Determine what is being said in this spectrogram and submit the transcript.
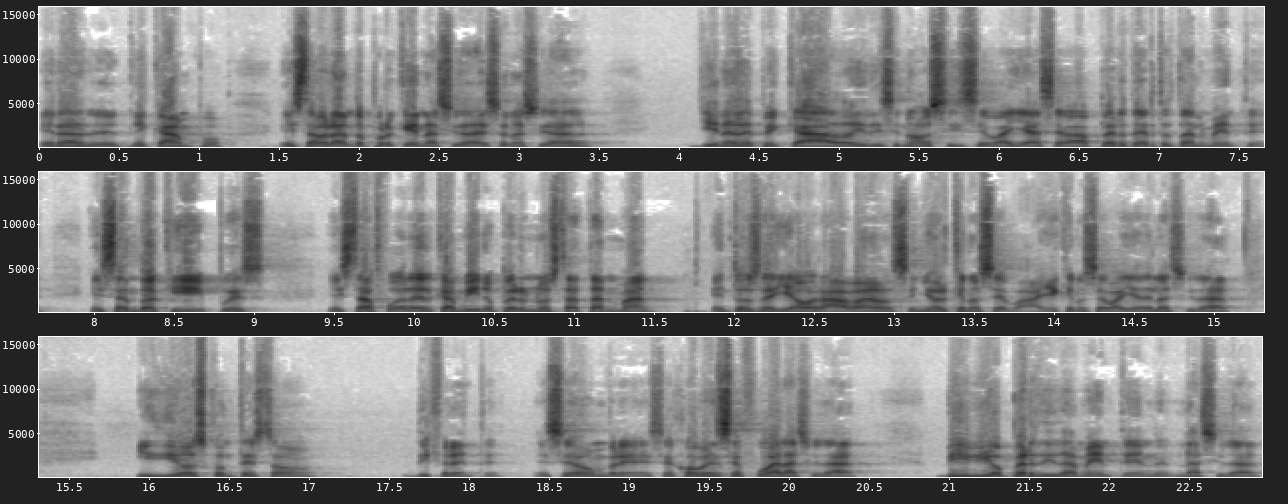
era de, campo. Está orando porque en la ciudad es una ciudad llena de pecado y dice, no, si se vaya se va a perder totalmente. Estando aquí, pues está fuera del camino, pero no está tan mal. Entonces ella oraba, Señor, que no se vaya, que no se vaya de la ciudad. Y Dios contestó diferente. Ese hombre, ese joven se fue a la ciudad, vivió perdidamente en la ciudad.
